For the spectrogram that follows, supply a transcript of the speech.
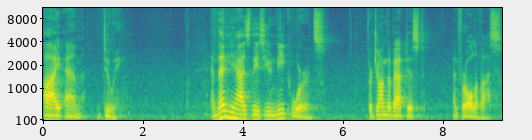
I am doing. And then he has these unique words for John the Baptist and for all of us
